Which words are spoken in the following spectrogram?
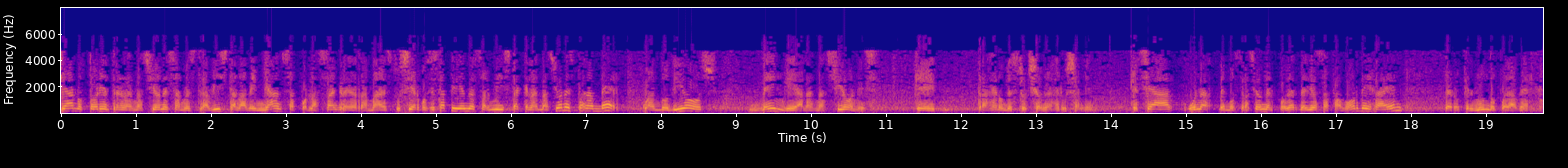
sea notoria entre las naciones a nuestra vista la venganza por la sangre derramada de tus siervos. Está pidiendo el salmista que las naciones puedan ver cuando Dios vengue a las naciones que trajeron destrucción a Jerusalén. Que sea una demostración del poder de Dios a favor de Israel, pero que el mundo pueda verlo.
